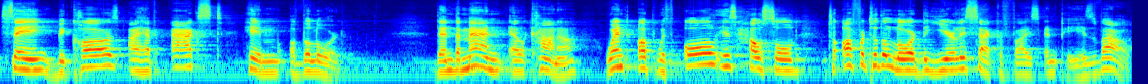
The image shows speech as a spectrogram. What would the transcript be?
saying, Because I have asked him of the Lord. Then the man Elkanah went up with all his household to offer to the Lord the yearly sacrifice and pay his vow.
